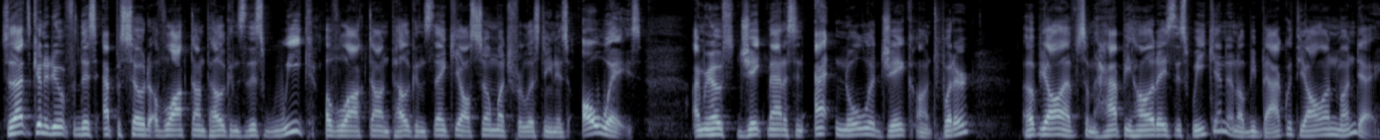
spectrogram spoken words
So that's going to do it for this episode of Locked On Pelicans, this week of Locked On Pelicans. Thank you all so much for listening. As always, I'm your host, Jake Madison at NOLA Jake on Twitter. I hope y'all have some happy holidays this weekend, and I'll be back with y'all on Monday.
